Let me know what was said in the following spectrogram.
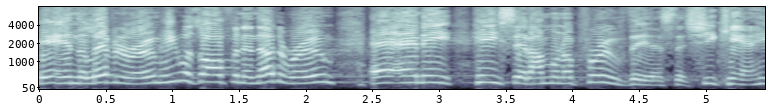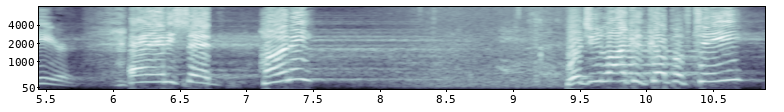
in the living room, he was off in another room and he, he said, I'm going to prove this that she can't hear. And he said, Honey, would you like a cup of tea?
